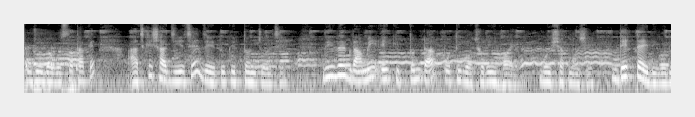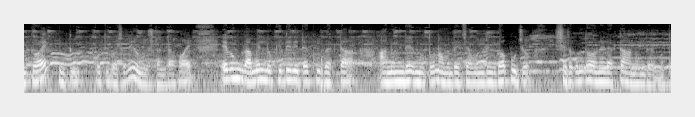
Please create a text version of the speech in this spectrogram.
পুজোর ব্যবস্থা থাকে। আজকে সাজিয়েছে যেহেতু কীর্তন চলছে। দিদিদের গ্রামে এই কীর্তনটা প্রতি বছরেই হয়, বৈশাখ মাসে। ডেটটা এদিক ওদিক হয়, কিন্তু প্রতি বছরই অনুষ্ঠানটা হয়। এবং গ্রামের লোকেদের এটা খুব একটা আনন্দের মতন, আমাদের যেমন দুর্গা পুজো সেরকম ধরনের একটা আনন্দের মতো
